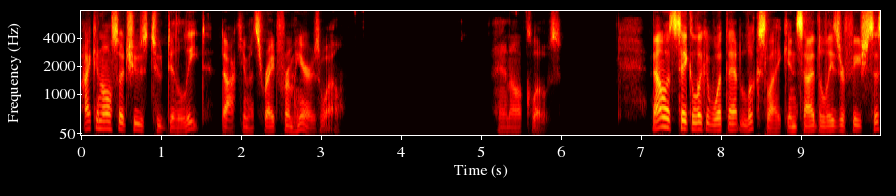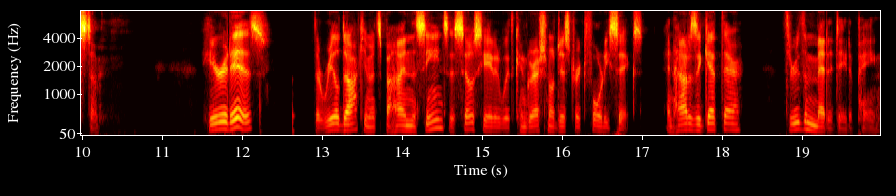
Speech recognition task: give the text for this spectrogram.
I can also choose to delete documents right from here as well. And I'll close. Now let's take a look at what that looks like inside the Laserfiche system. Here it is, the real documents behind the scenes associated with Congressional District 46. And how does it get there? Through the metadata pane.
